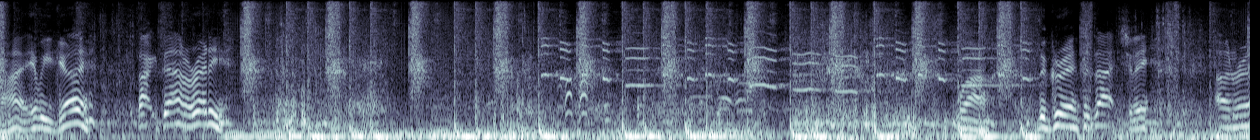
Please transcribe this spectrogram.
All right, here we go. Back down already. The grip is actually unreal.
